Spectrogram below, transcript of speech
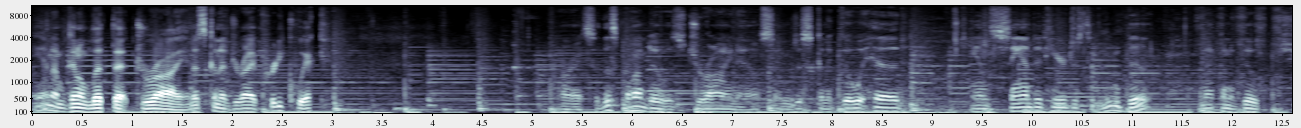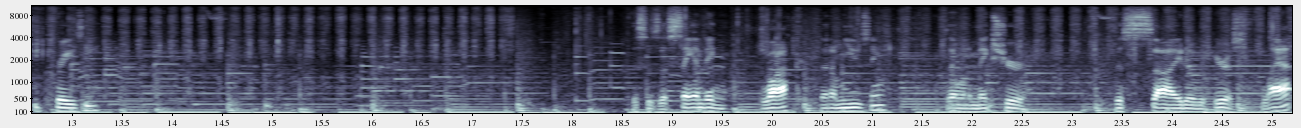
And I'm going to let that dry, and it's going to dry pretty quick. Alright, so this Bondo is dry now, so I'm just going to go ahead and sand it here just a little bit. I'm not going to go too crazy. This is a sanding block that I'm using because I want to make sure this side over here is flat.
